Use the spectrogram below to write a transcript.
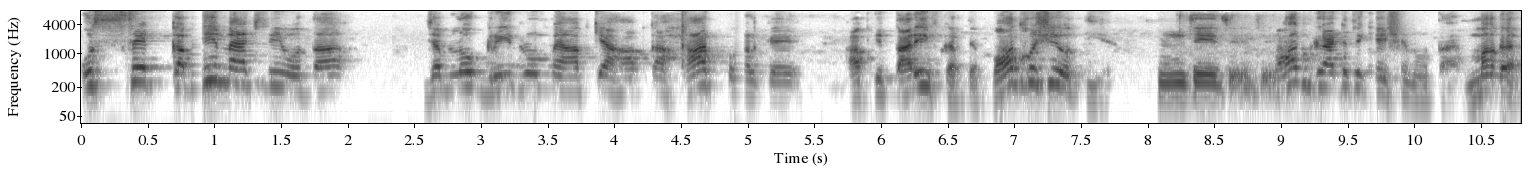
उससे कभी मैच नहीं होता जब लोग ग्रीन रूम में आपके आपका हाथ पकड़ के आपकी तारीफ़ करते हैं। बहुत खुशी होती है। जी जी जी। बहुत ग्रेटिफिकेशन होता है। मगर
